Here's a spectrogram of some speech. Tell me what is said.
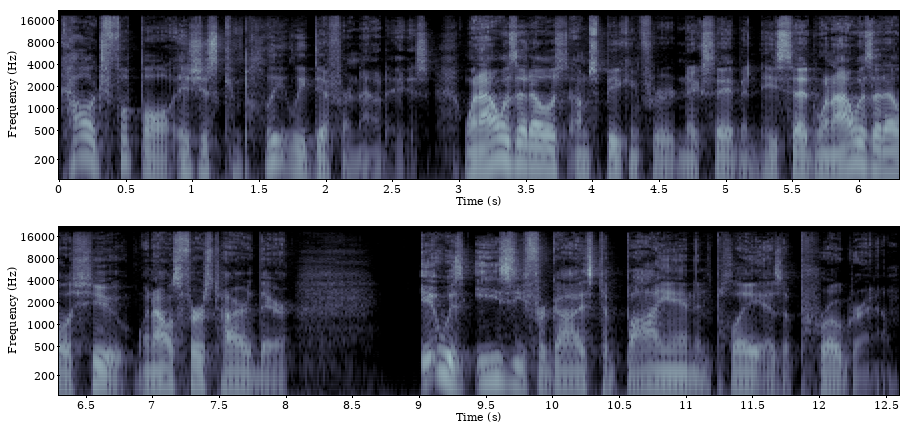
college football is just completely different nowadays. When I was at LSU, I'm speaking for Nick Saban. He said, when I was at LSU, when I was first hired there, it was easy for guys to buy in and play as a program.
